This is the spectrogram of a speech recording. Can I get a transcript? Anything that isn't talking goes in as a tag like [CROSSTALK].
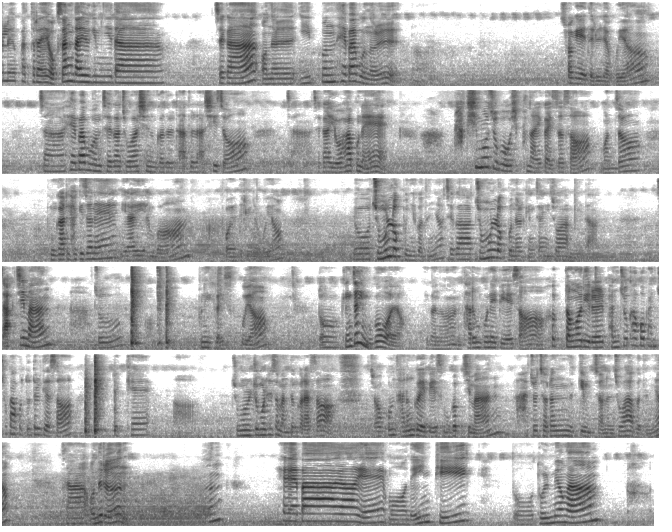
클레오파트라의 옥상 다육입니다. 제가 오늘 이쁜 해바분을 어, 소개해 드리려고요. 자, 해바분 제가 좋아하시는 것들 다들 아시죠? 자, 제가 요 화분에 아, 딱 심어주고 싶은 아이가 있어서 먼저 분갈이 하기 전에 이 아이 한번 어, 보여드리려고요. 요 주물럭 분이거든요. 제가 주물럭 분을 굉장히 좋아합니다. 작지만 아주 어, 분위기가 있었고요. 또 굉장히 무거워요. 이거는 다른 분에 비해서 흙 덩어리를 반죽하고 반죽하고 두들겨서 이렇게 어, 주물주물해서 만든 거라서 조금 다른 거에 비해서 무겁지만 아주 저런 느낌 저는 좋아하거든요. 자 오늘은 해바의 뭐 네임픽 또 돌명암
